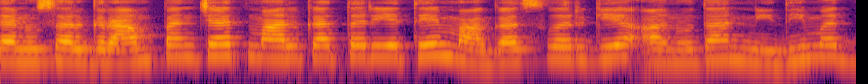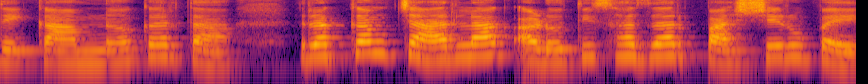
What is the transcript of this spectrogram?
त्यानुसार ग्रामपंचायत मालकातर येथे मागासवर्गीय अनुदान निधीमध्ये काम न करता रक्कम चार लाख अडोतीस हजार पाचशे रुपये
